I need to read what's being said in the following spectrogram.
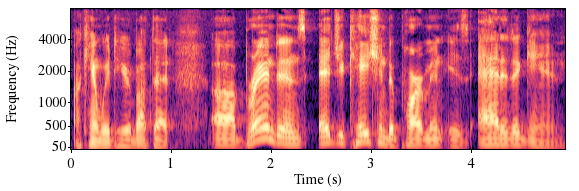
I can't wait to hear about that. Uh, Brandon's education department is at it again.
